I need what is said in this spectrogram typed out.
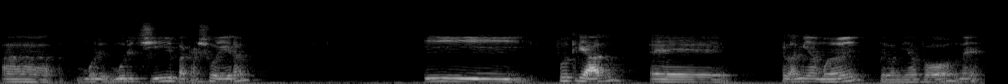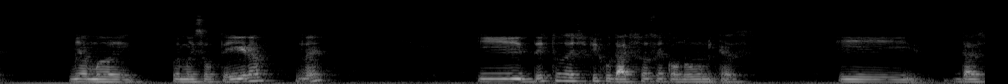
a Muritiba, Cachoeira. E fui criado é, pela minha mãe, pela minha avó, né? Minha mãe foi mãe solteira, né? E de todas as dificuldades socioeconômicas e das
